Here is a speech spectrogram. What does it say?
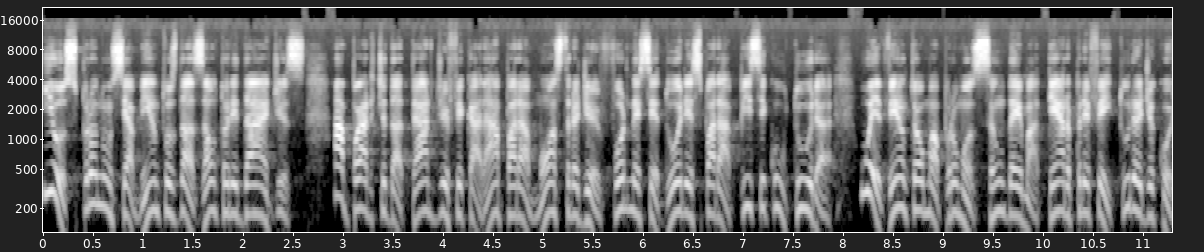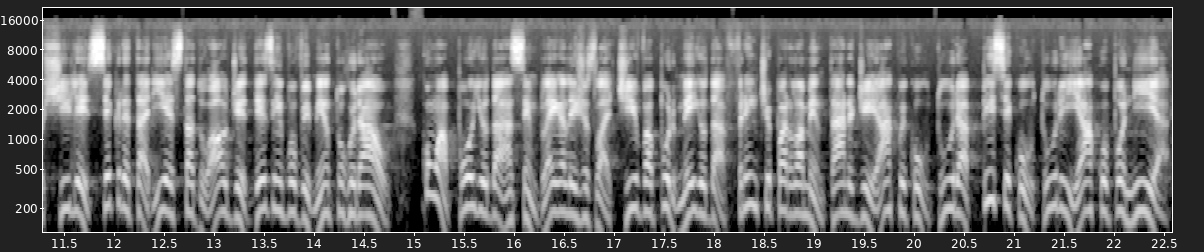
e os pronunciamentos das autoridades. A parte da tarde ficará para a mostra de fornecedores para a piscicultura. O evento é uma promoção da Emater, Prefeitura de Coxilha e Secretaria Estadual de Desenvolvimento Rural, com apoio da Assembleia Legislativa por meio da Frente Parlamentar de Aquicultura, Piscicultura e Aquaponia,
